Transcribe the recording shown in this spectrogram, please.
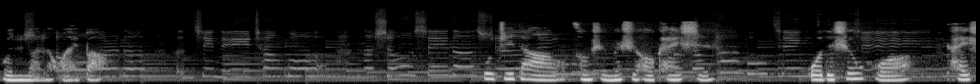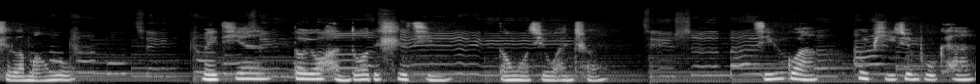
温暖的怀抱。不知道从什么时候开始，我的生活开始了忙碌，每天都有很多的事情等我去完成。尽管会疲倦不堪，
